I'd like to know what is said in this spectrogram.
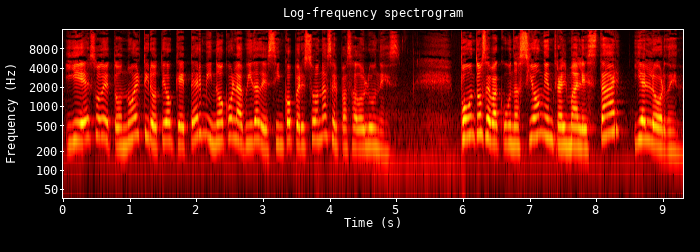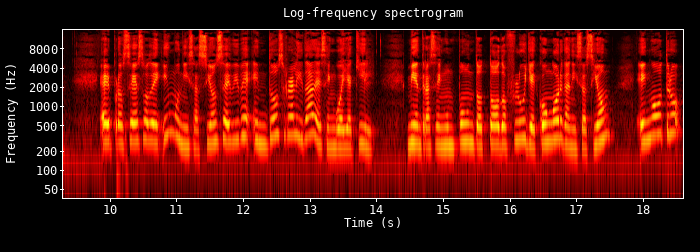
y eso detonó el tiroteo que terminó con la vida de cinco personas el pasado lunes. Puntos de vacunación entre el malestar y el orden. El proceso de inmunización se vive en dos realidades en Guayaquil. Mientras en un punto todo fluye con organización, en otro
